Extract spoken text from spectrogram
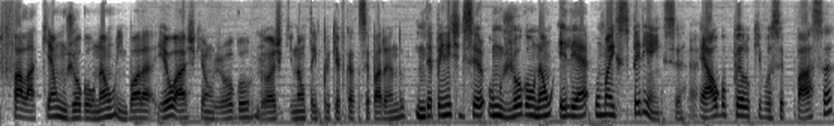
falar que é um jogo ou não, embora eu acho que é um jogo, eu acho que não tem por que ficar separando, independente de ser um jogo ou não, ele é uma experiência. É, algo pelo que você passa,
